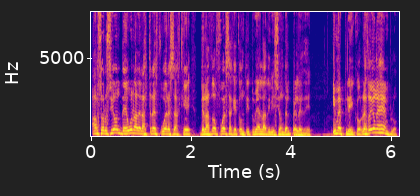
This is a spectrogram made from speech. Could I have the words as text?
Absorción de una de las tres fuerzas que, de las dos fuerzas que constituían la división del PLD. Y me explico. Les doy un ejemplo.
